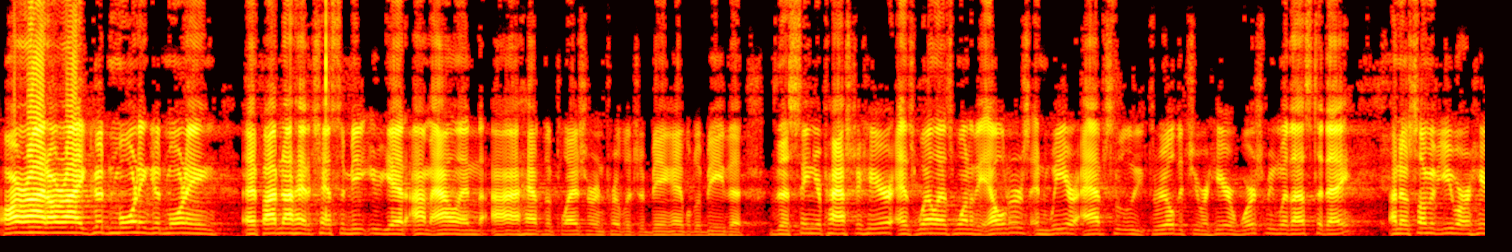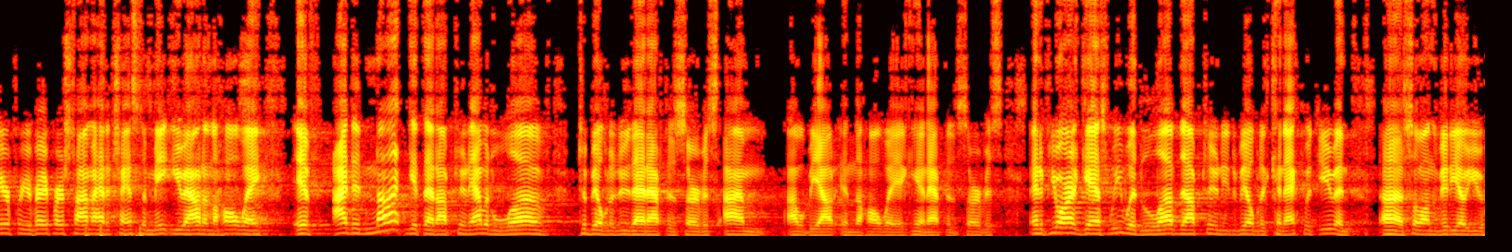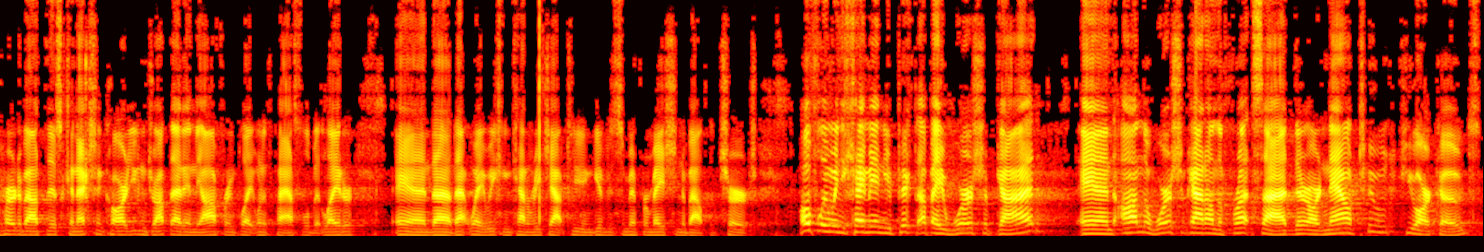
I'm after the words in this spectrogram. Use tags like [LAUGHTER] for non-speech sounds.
All right, all right. Good morning, good morning. If I've not had a chance to meet you yet, I'm Alan. I have the pleasure and privilege of being able to be the, the senior pastor here as well as one of the elders, and we are absolutely thrilled that you are here worshiping with us today. I know some of you are here for your very first time. I had a chance to meet you out in the hallway. If I did not get that opportunity, I would love to be able to do that after the service. I'm I will be out in the hallway again after the service. And if you are a guest, we would love the opportunity to be able to connect with you. And uh, so on the video, you heard about this connection card. You can drop that in the offering plate when it's passed a little bit later. And uh, that way we can kind of reach out to you and give you some information about the church. Hopefully, when you came in, you picked up a worship guide. And on the worship guide on the front side, there are now two QR codes.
